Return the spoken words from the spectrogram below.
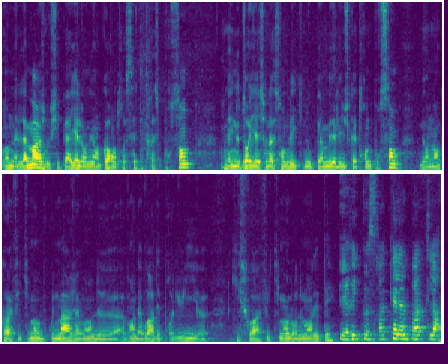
on, a, de la marge. Donc chez Periel, on est encore entre 7 et 13% On a une autorisation d'assemblée qui nous permet d'aller jusqu'à 30 mais on a encore effectivement beaucoup de marge avant de- avant d'avoir des produits euh, qui soient effectivement lourdement endettés. Éric Cosserin, quel impact la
